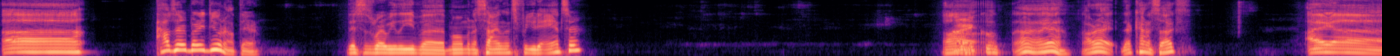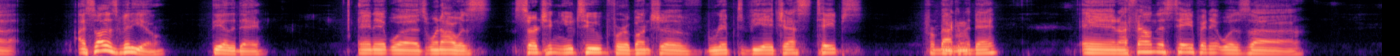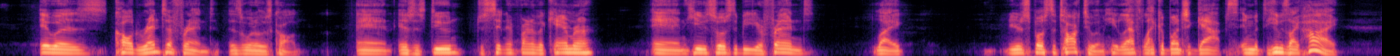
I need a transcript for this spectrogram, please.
Uh, how's everybody doing out there? This is where we leave a moment of silence for you to answer. Uh, All right, cool. Uh, yeah. All right. That kind of sucks. I uh, I saw this video the other day, and it was when I was searching YouTube for a bunch of ripped VHS tapes from back in the day, and I found this tape, and it was uh, it was called Rent a Friend, is what it was called. And it was this dude just sitting in front of a camera, and he was supposed to be your friend. Like, you're supposed to talk to him. He left like a bunch of gaps. and he was like, Hi,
